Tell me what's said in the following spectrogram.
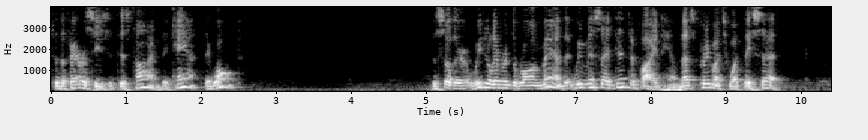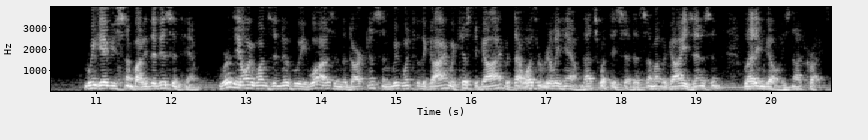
to the Pharisees at this time. They can't. They won't. So there, we delivered the wrong man, that we misidentified him. That's pretty much what they said. We gave you somebody that isn't him. We're the only ones that knew who he was in the darkness, and we went to the guy and we kissed the guy, but that wasn't really him. That's what they said. That's some other guy. He's innocent. Let him go. He's not Christ.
